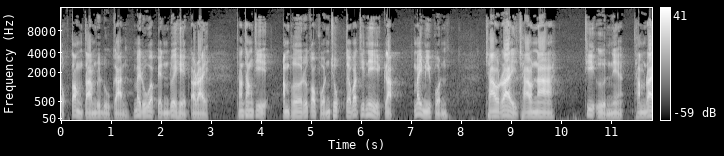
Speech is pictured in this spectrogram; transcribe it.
ตกต้องตามฤดูกาลไม่รู้ว่าเป็นด้วยเหตุอะไร ทั้งๆทที่อำเภอหรือก็ฝนชุก แต่ว่าที่นี่กลับไม่มีฝน ชาวไร่ชาวนาที่อื่นเนี่ยทำไร่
